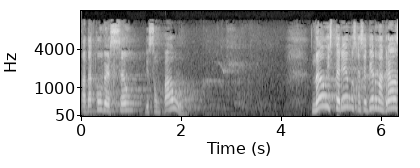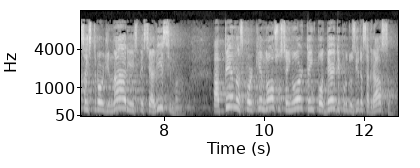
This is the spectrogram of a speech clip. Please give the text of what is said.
à da conversão de São Paulo. Não esperemos receber uma graça extraordinária e especialíssima apenas porque nosso Senhor tem poder de produzir essa graça.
